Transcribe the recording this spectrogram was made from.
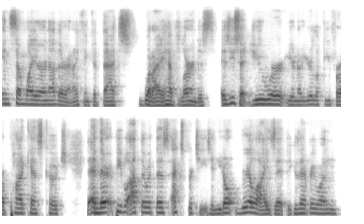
in some way or another. And I think that that's what I have learned is, as you said, you were, you know, you're looking for a podcast coach and there are people out there with this expertise and you don't realize it because everyone,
